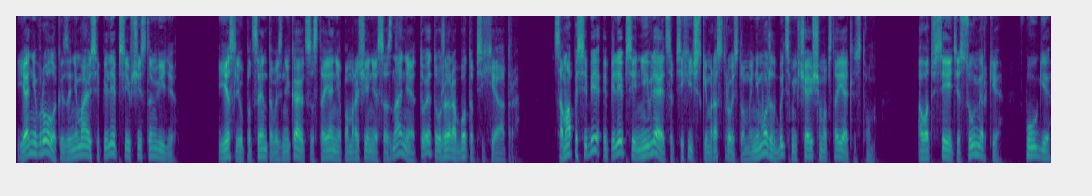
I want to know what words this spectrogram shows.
Я невролог и занимаюсь эпилепсией в чистом виде. Если у пациента возникают состояния помрачения сознания, то это уже работа психиатра. Сама по себе эпилепсия не является психическим расстройством и не может быть смягчающим обстоятельством. А вот все эти сумерки, фуги,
